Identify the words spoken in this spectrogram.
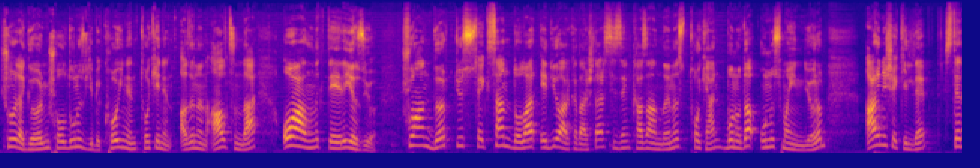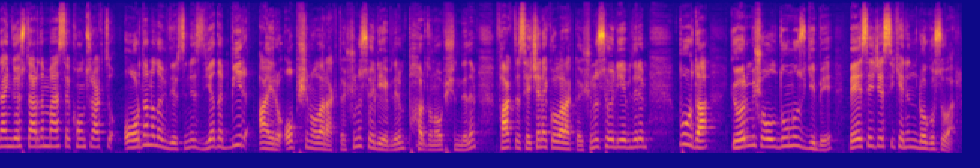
Şurada görmüş olduğunuz gibi coin'in token'in adının altında o anlık değeri yazıyor. Şu an 480 dolar ediyor arkadaşlar sizin kazandığınız token. Bunu da unutmayın diyorum. Aynı şekilde siteden gösterdim ben size kontraktı. Oradan alabilirsiniz ya da bir ayrı option olarak da şunu söyleyebilirim. Pardon option dedim. Farklı seçenek olarak da şunu söyleyebilirim. Burada görmüş olduğunuz gibi BSC Scan'in logosu var.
